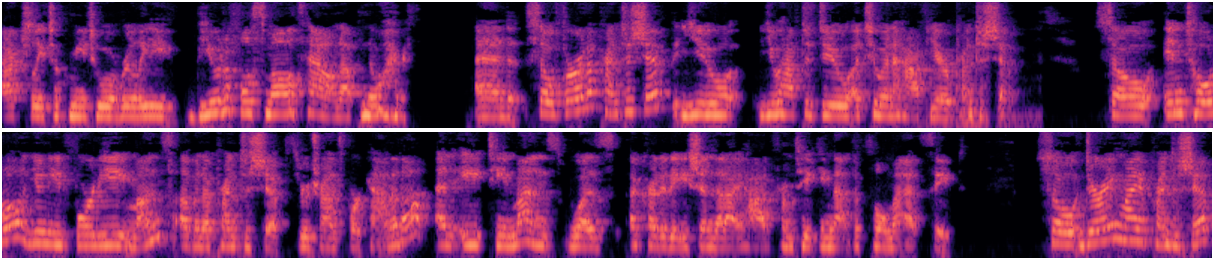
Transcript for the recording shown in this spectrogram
actually took me to a really beautiful small town up north. And so for an apprenticeship, you, you have to do a two and a half year apprenticeship. So in total, you need 48 months of an apprenticeship through Transport Canada and 18 months was accreditation that I had from taking that diploma at SAIT. So during my apprenticeship,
